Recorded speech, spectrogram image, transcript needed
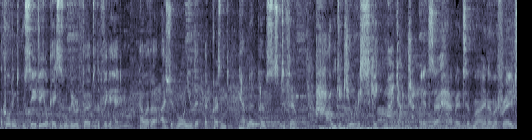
According to procedure, your cases will be referred to the figurehead. However, I should warn you that at present, you have no posts to fill. How did you escape my dungeon? It's a habit of mine, I'm afraid.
